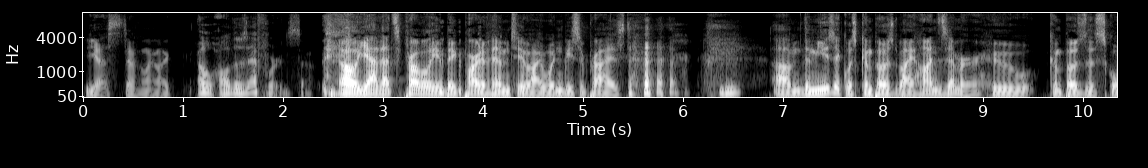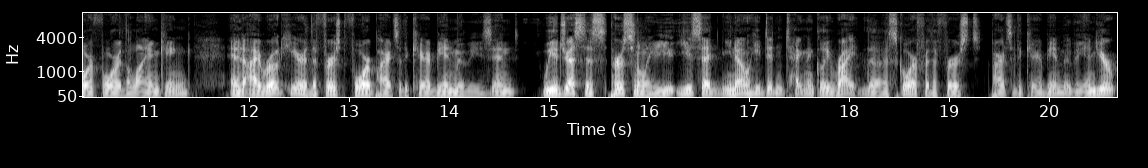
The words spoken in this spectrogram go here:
Yes, definitely. Like, oh, all those F words. So. Oh yeah, that's probably a big part of him too. I wouldn't be surprised. um, the music was composed by Hans Zimmer, who composed the score for The Lion King. And I wrote here the first four Pirates of the Caribbean movies, and we addressed this personally. You you said you know he didn't technically write the score for the first Pirates of the Caribbean movie, and you're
